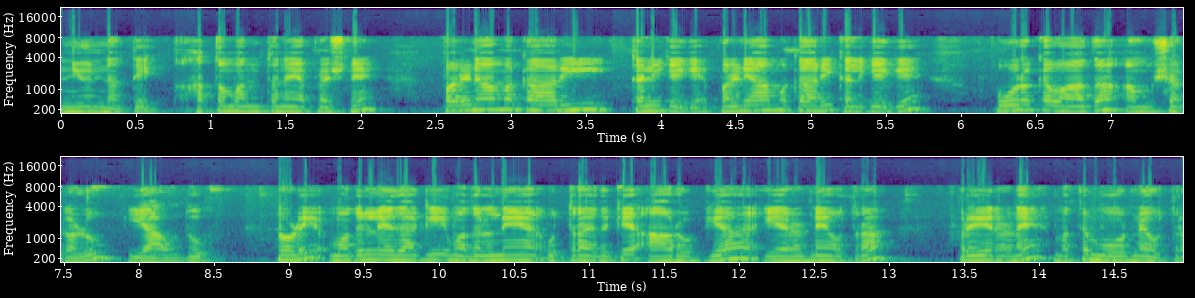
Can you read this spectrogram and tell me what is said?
ನ್ಯೂನ್ಯತೆ ಹತ್ತೊಂಬತ್ತನೆಯ ಪ್ರಶ್ನೆ. ಪರಿಣಾಮಕಾರಿ ಕಲಿಕೆಗೆ ಪರಿಣಾಮಕಾರಿ ಕಲಿಕೆಗೆ ಪೂರಕವಾದ ಅಂಶಗಳು ಯಾವುದು? ನೋಡಿ, ಮೊದಲನೇದಾಗಿ, ಮೊದಲನೇ ಉತ್ತರ ಇದಕ್ಕೆ ಆರೋಗ್ಯ, ಎರಡನೇ ಉತ್ತರ ಪ್ರೇರಣೆ, ಮತ್ತೆ ಮೂರನೇ ಉತ್ತರ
